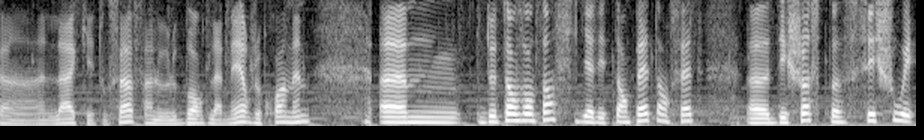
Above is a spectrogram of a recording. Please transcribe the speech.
un, lac et tout ça, enfin le, bord de la mer je crois même. Euh, de temps en temps s'il y a des tempêtes en fait, euh, des choses peuvent s'échouer.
